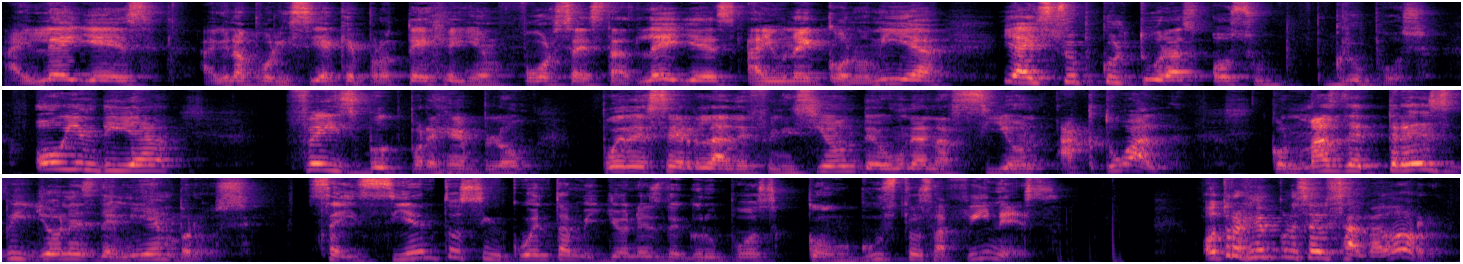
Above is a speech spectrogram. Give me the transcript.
hay leyes, hay una policía que protege y enforza estas leyes, hay una economía y hay subculturas o subgrupos. Hoy en día, Facebook, por ejemplo, puede ser la definición de una nación actual, con más de 3 billones de miembros 650 millones de grupos con gustos afines. Otro ejemplo es El Salvador,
